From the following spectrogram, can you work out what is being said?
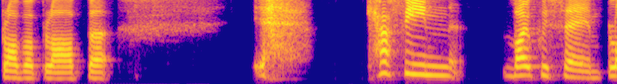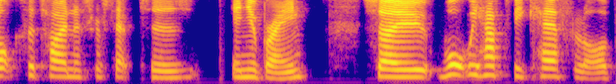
blah blah blah. But caffeine, like we're saying, blocks the tiredness receptors in your brain. So what we have to be careful of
